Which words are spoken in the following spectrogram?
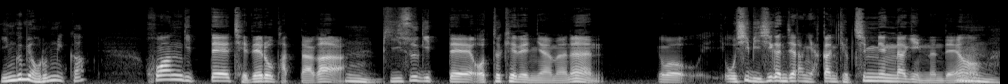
임금이 오릅니까? 호황기 때 제대로 받다가 음. 비수기 때 어떻게 됐냐면은 52시간제랑 약간 겹친 맥락이 있는데요. 음.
